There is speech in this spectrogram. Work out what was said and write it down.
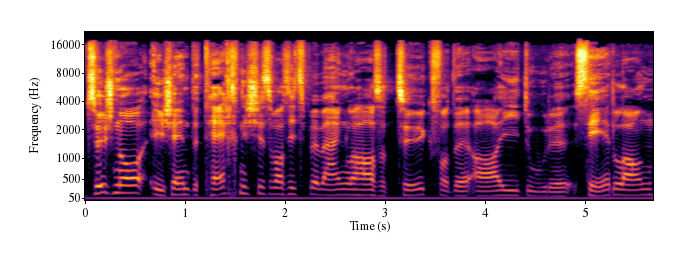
Sonst noch ist eher Technisches, was ich zu bemängeln habe. Also die Züge von der AI dauern sehr lang,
